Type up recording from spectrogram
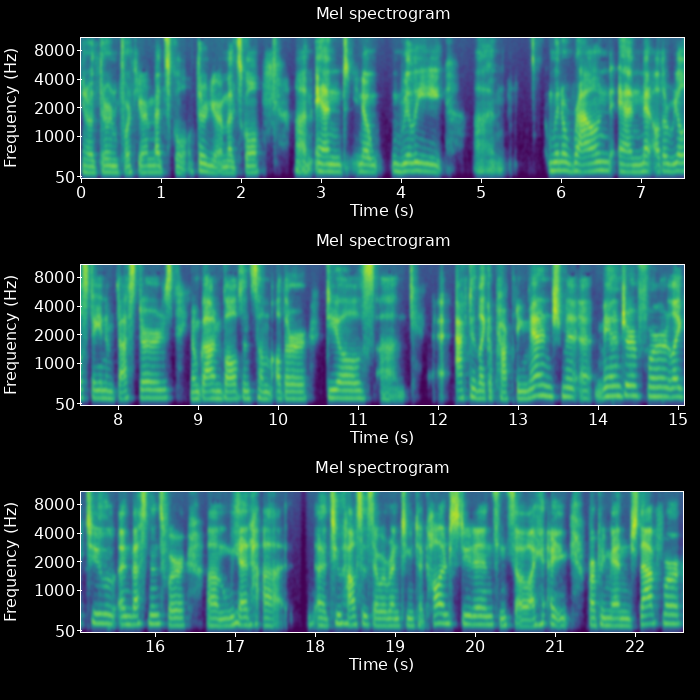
you know, third and fourth year of med school, third year of med school. Um, and, you know, really um, went around and met other real estate investors, you know, got involved in some other deals, um, acted like a property management uh, manager for like two investments where um, we had uh, uh, two houses that were renting to college students, and so I, I, property managed that for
